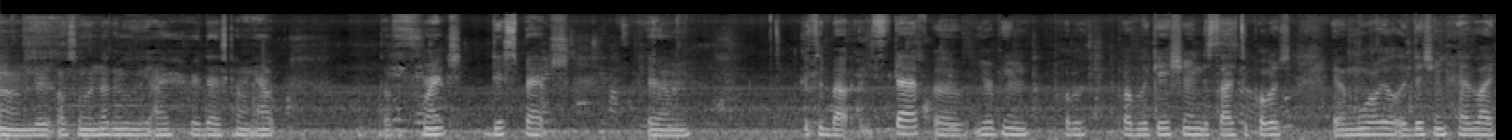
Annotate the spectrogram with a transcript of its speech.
Um, there's also another movie I heard that is coming out, The French Dispatch. Um, it's about a staff of European pub- publication decides to publish a memorial edition headlight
